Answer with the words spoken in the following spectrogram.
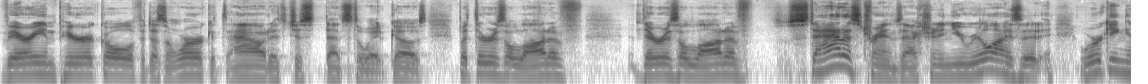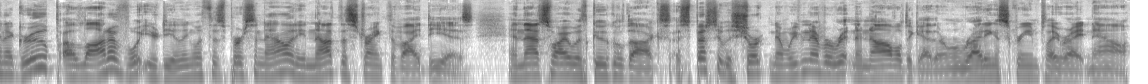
very empirical. If it doesn't work it's out. It's just that's the way it goes. But there is a lot of there is a lot of status transaction and you realize that working in a group a lot of what you're dealing with is personality not the strength of ideas. And that's why with google docs especially with short now we've never written a novel together. And we're writing a screenplay right now.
